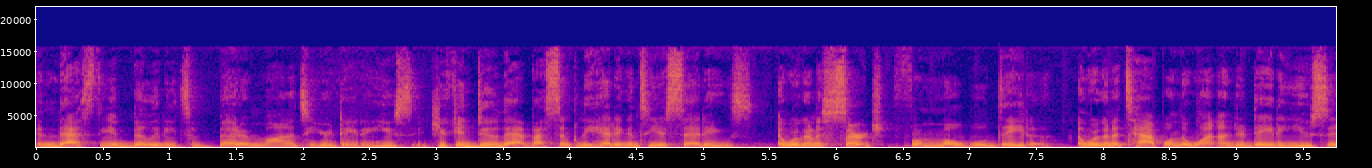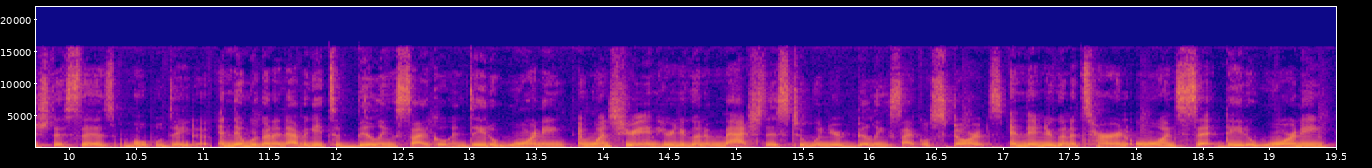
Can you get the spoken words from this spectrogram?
And that's the ability to better monitor your data usage. You can do that by simply heading into your settings and we're gonna search for mobile data. And we're gonna tap on the one under data usage that says mobile data. And then we're gonna navigate to billing cycle and data warning. And once you're in here, you're gonna match this to when your billing cycle starts. And then you're gonna turn on set data warning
